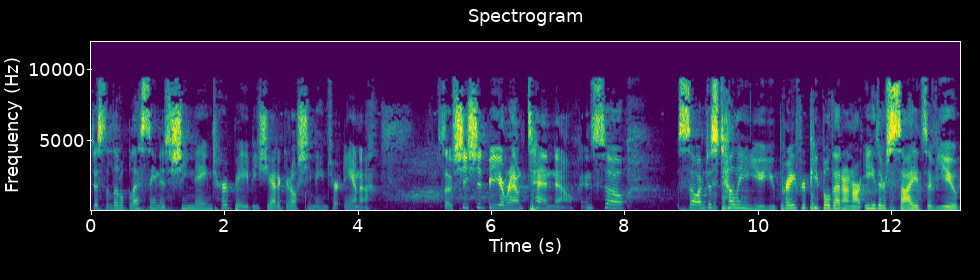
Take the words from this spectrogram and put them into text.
just a little blessing is she named her baby. She had a girl. She named her Anna. So she should be around ten now. And so, so I'm just telling you, you pray for people that are on either sides of you,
